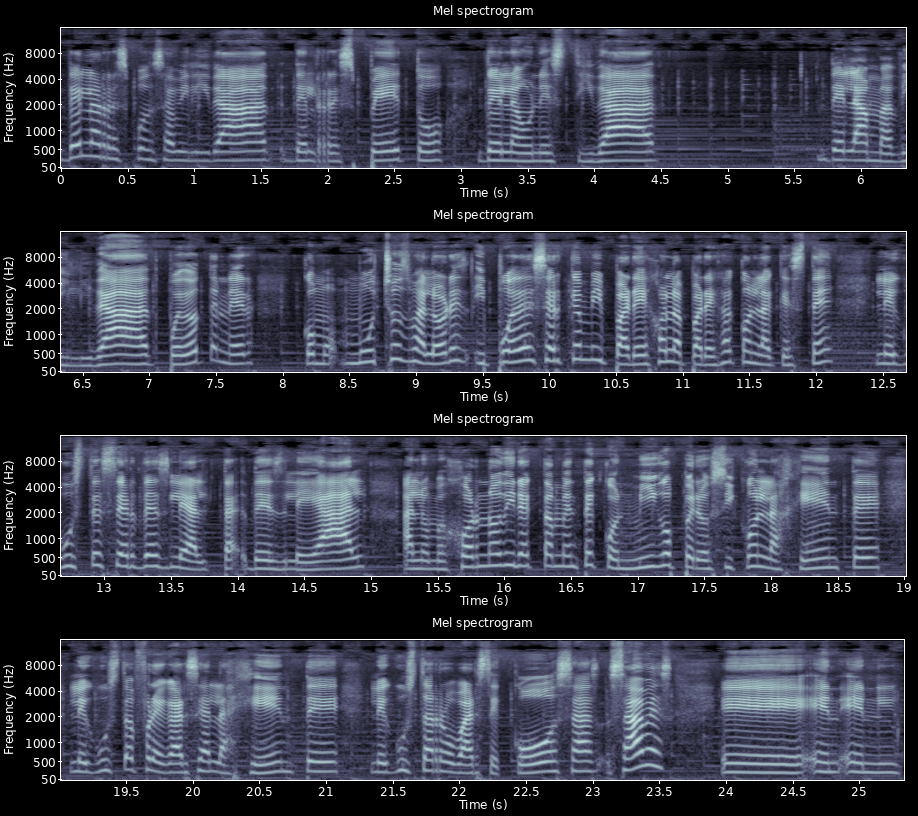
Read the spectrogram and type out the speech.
de la responsabilidad, del respeto, de la honestidad, de la amabilidad. Puedo tener como muchos valores y puede ser que mi pareja o la pareja con la que esté le guste ser desleal, desleal, a lo mejor no directamente conmigo, pero sí con la gente, le gusta fregarse a la gente, le gusta robarse cosas, ¿sabes? Eh, en, en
